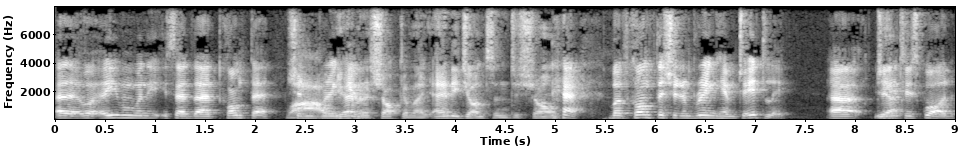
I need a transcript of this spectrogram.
uh, even when he said that conte shouldn't bring you're having him a shocker, mate. Andy Johnson, Deschamps. Yeah, but Conte shouldn't bring him to Italy, uh, to Yeah. Italy squad,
